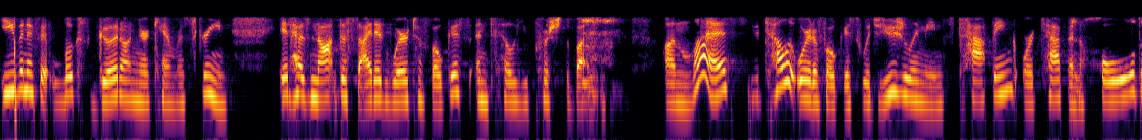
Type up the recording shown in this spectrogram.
even if it looks good on your camera screen, it has not decided where to focus until you push the button. Unless you tell it where to focus, which usually means tapping or tap and hold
